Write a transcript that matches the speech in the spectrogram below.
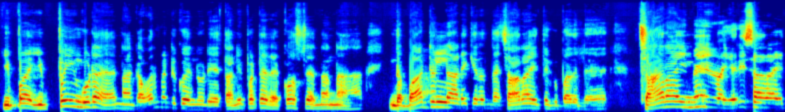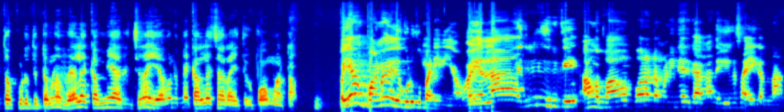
இப்போ இப்பையும் கூட நான் கவர்மெண்ட்டுக்கு என்னுடைய தனிப்பட்ட ரெக்வஸ்ட் என்னன்னா இந்த பாட்டிலில் அடைக்கிற இந்த சாராயத்துக்கு பதில் சாராயமே எரி சாராயத்தை கொடுத்துட்டோம்னா விலை கம்மியா இருந்துச்சுன்னா எவனுமே கள்ள சாராயத்துக்கு போக மாட்டான். இப்ப ஏன் பணம் இதை கொடுக்க மாட்டேங்கிறீங்க எல்லா இதுலயும் இருக்கு. அவங்க பாவம் போராட்டம் பண்ணிட்டே இருக்காங்க. அந்த விவசாயிகள்லாம்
